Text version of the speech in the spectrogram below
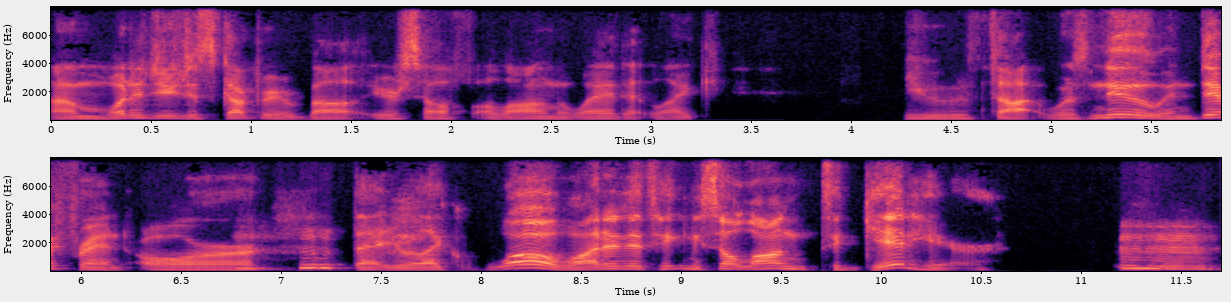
Um, what did you discover about yourself along the way that like you thought was new and different, or that you were like, "Whoa, why did it take me so long to get here?" Mm-hmm.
